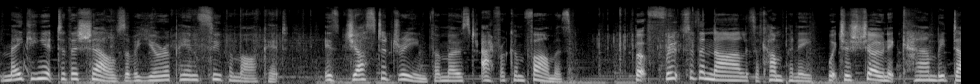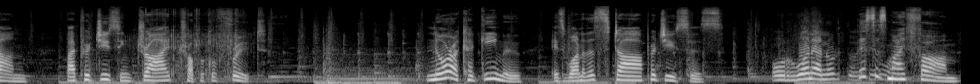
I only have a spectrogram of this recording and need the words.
making it to the shelves of a European supermarket is just a dream for most African farmers. But Fruits of the Nile is a company which has shown it can be done by producing dried tropical fruit. Nora Kagimu is one of the star producers. This is my farm.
